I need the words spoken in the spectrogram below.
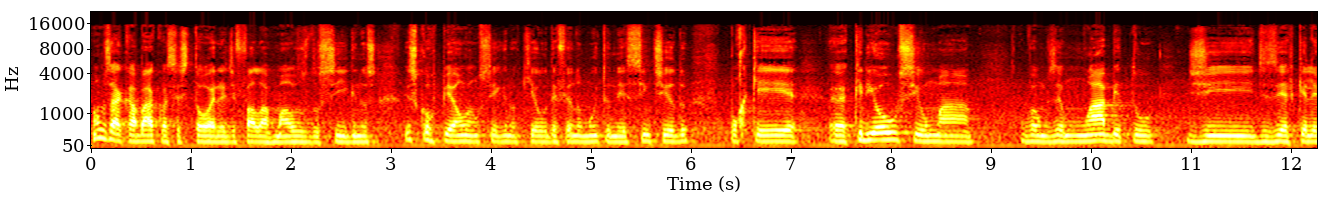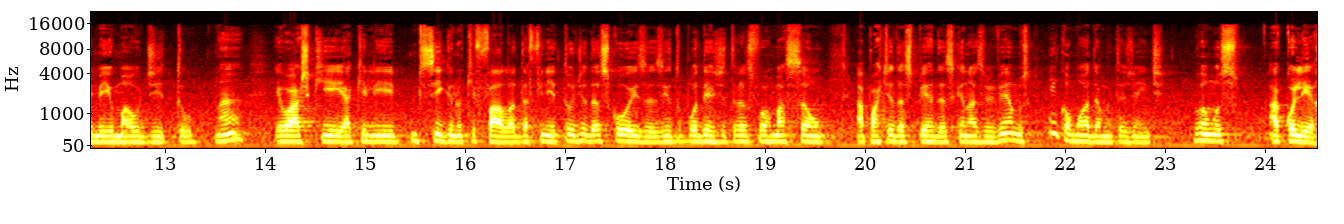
Vamos acabar com essa história de falar mal dos signos. O escorpião é um signo que eu defendo muito nesse sentido, porque é, criou-se uma, vamos dizer, um hábito de dizer que ele é meio maldito, né? Eu acho que aquele signo que fala da finitude das coisas e do poder de transformação a partir das perdas que nós vivemos incomoda muita gente. Vamos acolher.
